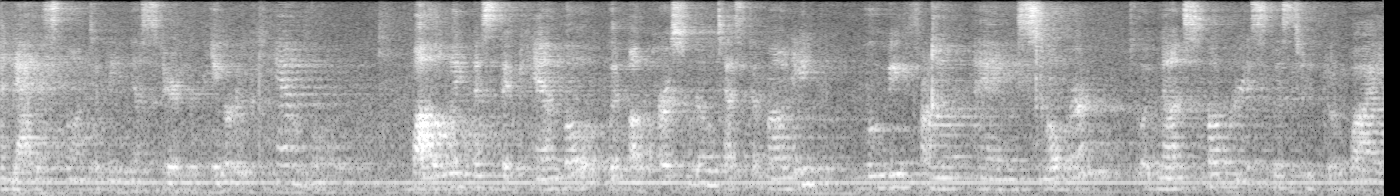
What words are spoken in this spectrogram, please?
and that is going to be Mr. Perry Campbell. Following Mr. Campbell with a personal testimony, moving from a smoker to a non-smoker is Mr. Dwight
